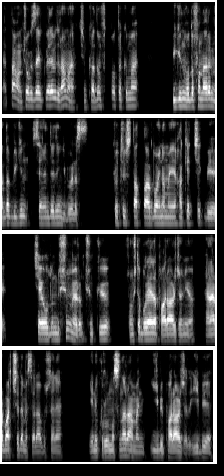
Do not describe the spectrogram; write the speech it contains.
yani tamam çok zevk verebilir ama şimdi kadın futbol takımı bir gün Vodafone Arena'da bir gün senin dediğin gibi böyle kötü statlarda oynamayı hak edecek bir şey olduğunu düşünmüyorum. Çünkü sonuçta buraya da para harcanıyor. Fenerbahçe de mesela bu sene yeni kurulmasına rağmen iyi bir para harcadı. iyi bir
